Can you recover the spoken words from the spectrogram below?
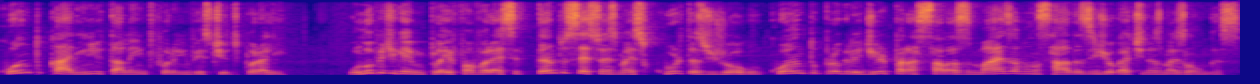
quanto carinho e talento foram investidos por ali. O loop de gameplay favorece tanto sessões mais curtas de jogo quanto progredir para salas mais avançadas em jogatinas mais longas.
